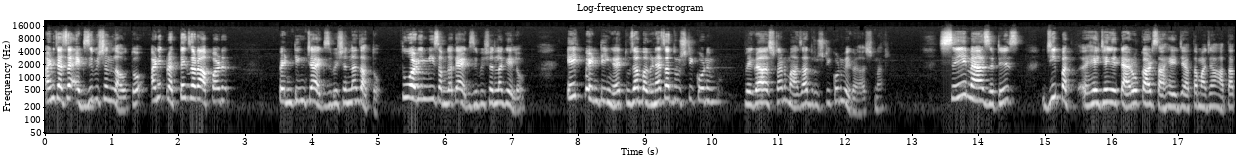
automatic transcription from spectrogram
आणि त्याचं एक्झिबिशन लावतो. आणि प्रत्येकजण आपण पेंटिंगच्या एक्झिबिशनला जातो. तू आणि मी समजा त्या एक्झिबिशनला गेलो. एक पेंटिंग आहे तुझा बघण्याचा दृष्टिकोन वेगळा असणार माझा दृष्टिकोन वेगळा असणार. सेम ॲज इट इज जी पत हे जे टॅरो कार्ड्स आहे जे आता माझ्या हातात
